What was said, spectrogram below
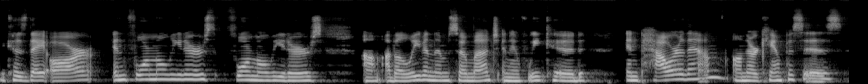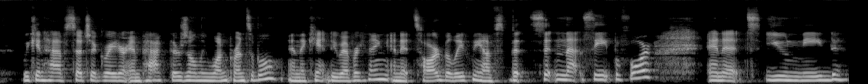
because they are informal leaders, formal leaders. Um, I believe in them so much. And if we could empower them on their campuses, we can have such a greater impact. There's only one principal and they can't do everything. And it's hard. Believe me, I've sit in that seat before and it's, you need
